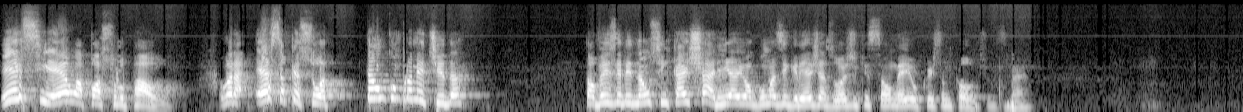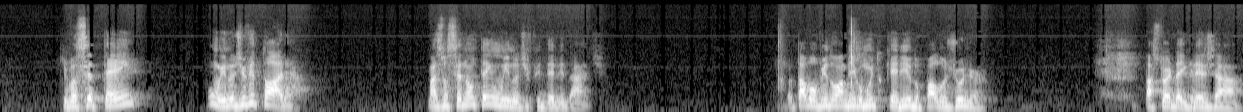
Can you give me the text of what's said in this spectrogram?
Esse é o apóstolo Paulo. Agora, essa pessoa tão comprometida, talvez ele não se encaixaria em algumas igrejas hoje que são meio Christian coaches, né? Que você tem um hino de vitória, mas você não tem um hino de fidelidade. Eu estava ouvindo um amigo muito querido, Paulo Júnior, pastor da igreja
